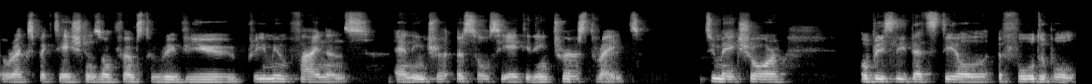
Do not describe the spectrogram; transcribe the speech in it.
or expectations on firms to review premium finance and inter- associated interest rates to make sure, obviously, that's still affordable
